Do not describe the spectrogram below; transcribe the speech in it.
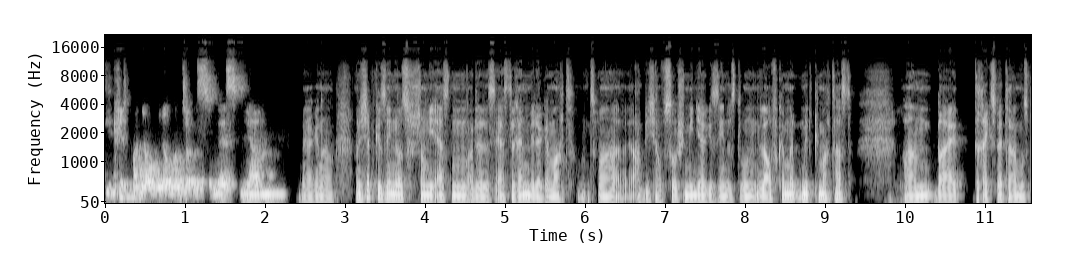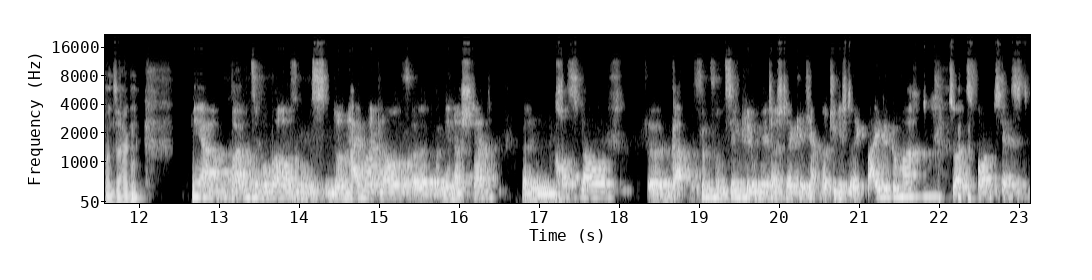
die kriegt man ja auch wieder runter bis zum nächsten Jahr. Ja, genau. Und ich habe gesehen, du hast schon die ersten oder das erste Rennen wieder gemacht. Und zwar habe ich auf Social Media gesehen, dass du einen Lauf mitgemacht hast. Ähm, bei Dreckswetter, muss man sagen. Ja, bei uns in Oberhausen ist so ein Heimatlauf äh, bei mir in der Stadt, ein Crosslauf, äh, gab eine 5 und 10 Kilometer Strecke. Ich habe natürlich direkt beide gemacht, so als Formtest.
